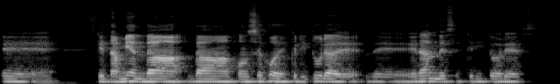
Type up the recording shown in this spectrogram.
que también da, da consejos de escritura de, de grandes escritores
